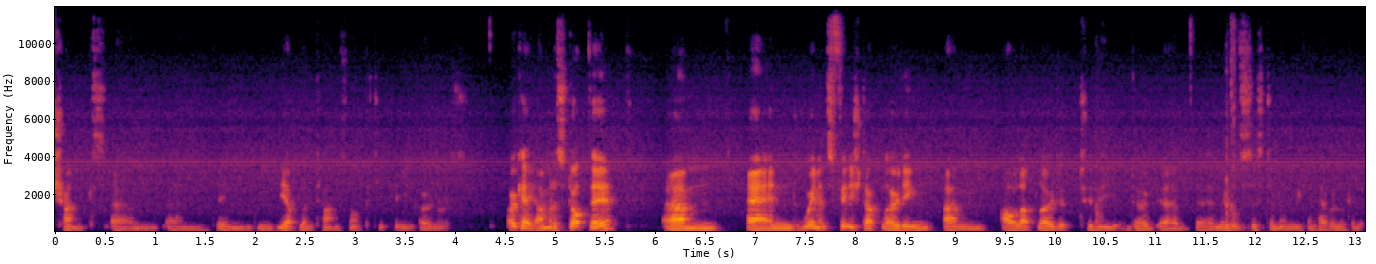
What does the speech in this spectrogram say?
chunks, um, and then the, the upload time is not particularly onerous. Okay, I'm going to stop there. Um, and when it's finished uploading, um, I'll upload it to the, uh, the Moodle system and we can have a look at it.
